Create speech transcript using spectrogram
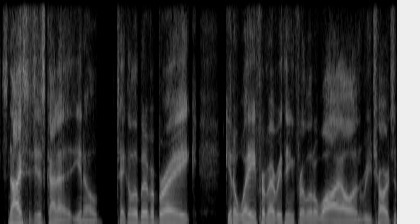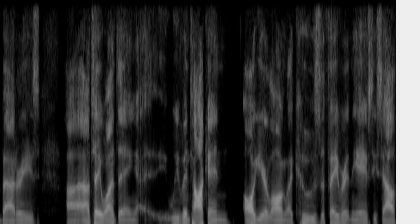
it's nice to just kind of you know take a little bit of a break, get away from everything for a little while, and recharge the batteries. Uh, I'll tell you one thing: we've been talking all year long, like who's the favorite in the AFC South.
